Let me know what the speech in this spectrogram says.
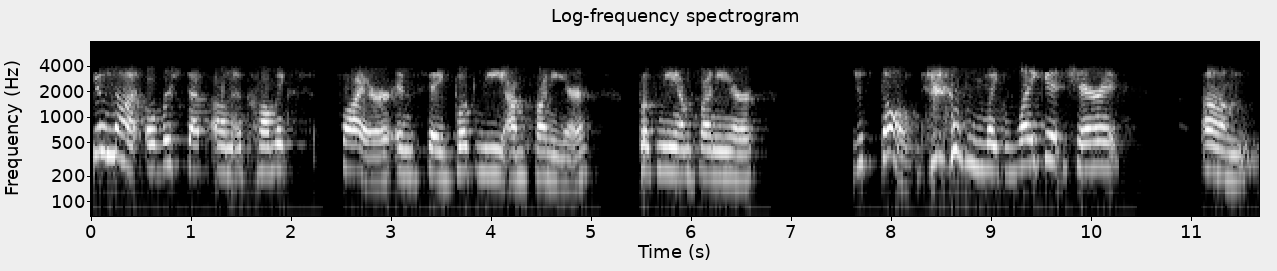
do not overstep on a comics flyer and say, book me, I'm funnier. Book me, I'm funnier. Just don't. like, like it, share it. Um,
